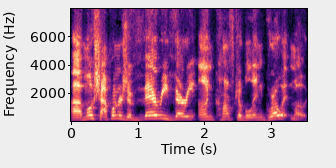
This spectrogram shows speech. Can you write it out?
Uh, most shop owners are very, very uncomfortable in grow it mode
